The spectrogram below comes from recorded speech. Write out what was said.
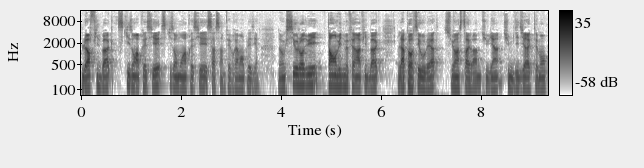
leur feedback, ce qu'ils ont apprécié, ce qu'ils ont moins apprécié et ça, ça me fait vraiment plaisir. Donc si aujourd'hui tu as envie de me faire un feedback, la porte est ouverte sur Instagram, tu viens, tu me dis directement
